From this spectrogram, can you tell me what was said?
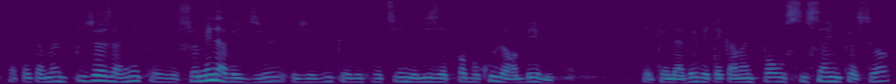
ça fait quand même plusieurs années que je chemine avec Dieu et j'ai vu que les chrétiens ne lisaient pas beaucoup leur Bible et que la Bible était quand même pas aussi simple que ça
